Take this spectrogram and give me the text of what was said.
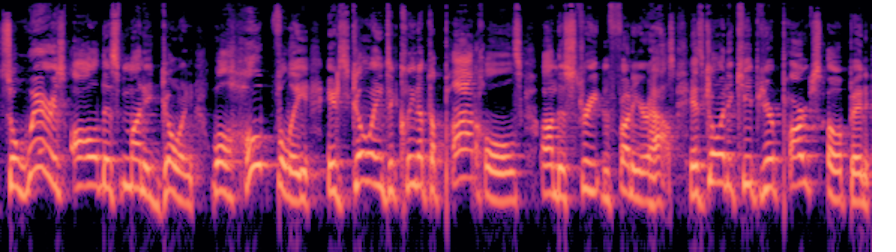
So where is all this money going? Well, hopefully it's going to clean up the potholes on the street in front of your house. It's going to keep your parks open,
